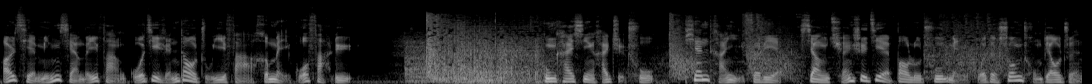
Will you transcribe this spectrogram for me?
而且明显违反国际人道主义法和美国法律。公开信还指出，偏袒以色列向全世界暴露出美国的双重标准。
